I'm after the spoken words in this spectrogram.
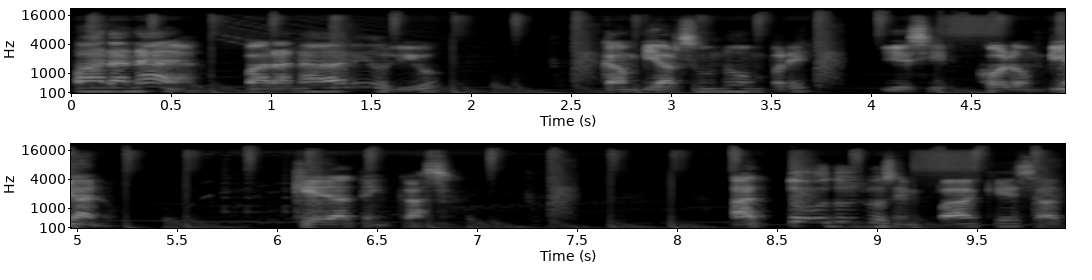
para nada. Para nada le dolió cambiar su nombre y decir colombiano. Quédate en casa. A todos los empaques, a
